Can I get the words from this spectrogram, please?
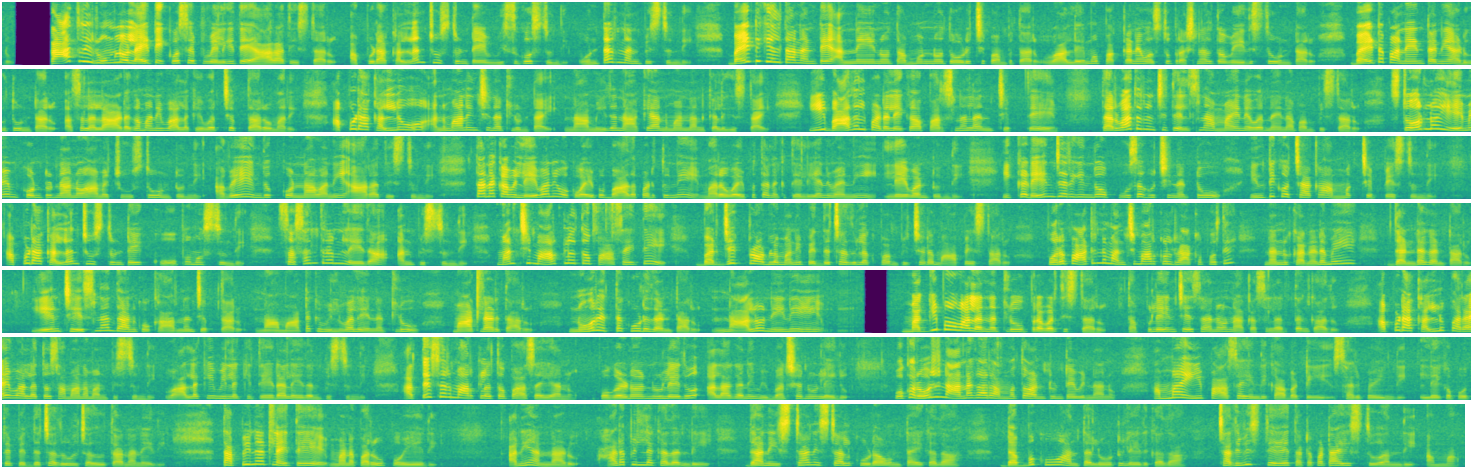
రూమ్లో లైట్ ఎక్కువసేపు వెలిగితే ఆరా తీస్తారు. అప్పుడు ఆ కళ్ళను చూస్తుంటే విసుగొస్తుంది. ఒంటరిని అనిపిస్తుంది. బయటికి వెళ్తానంటే అన్నయ్యనో తమ్మున్నో తోడిచ్చి పంపుతారు. వాళ్ళేమో పక్కనే వస్తూ ప్రశ్నలతో వేధిస్తూ ఉంటారు. బయట పనేంటని అడుగుతూ ఉంటారు. అసలు అలా అడగమని వాళ్ళకి ఎవరు చెప్తారో మరి. అప్పుడు ఆ కళ్ళు అనుమానించినట్లుంటాయి. నా మీద నాకే అనుమానాన్ని కలిగిస్తాయి. ఈ బాధలు పడలేక పర్సనల్ అని చెప్తే తర్వాత నుంచి తెలిసిన అమ్మాయిని ఎవరినైనా పంపిస్తారు. స్టోర్లో ఏమేమి కొంటున్నానో ఆమె చూస్తూ ఉంటుంది. అవే ఎందుకు కొన్నావని ఆరా తీస్తుంది. తనకు అవి లేవని ఒకవైపు బాధపడుతూనే మరోవైపు తనకు తెలియనివని లేవంటుంది. ఇక్కడేం జరిగిందో పూసగుచ్చినట్టు ఇంటికొచ్చాక అమ్మకు చెప్పేస్తుంది. అప్పుడు ఆ కళ్ళను చూస్తుంటే కోపం వస్తుంది స్వతంత్రం లేదా అనిపిస్తుంది. మంచి మార్కులతో పాస్ అయితే బడ్జెట్ ప్రాబ్లం అని పెద్ద చదువులకు పంపించడం ఆపేస్తారు. పొరపాటున మంచి మార్కులు రాకపోతే నన్ను కనడమే దండగంటారు. ఏం చేసినా దానికో కారణం చెప్తారు. నా మాటకు విలువ లేనట్లు మాట్లాడతారు. నోరెత్తకూడదంటారు. నాలో నేనే మగ్గిపోవాలన్నట్లు ప్రవర్తిస్తారు. తప్పులేం చేశానో నాకు అసలు అర్థం కాదు. అప్పుడు ఆ కళ్ళు పరాయి వాళ్ళతో సమానం అనిపిస్తుంది. వాళ్ళకి వీళ్ళకి తేడా లేదనిపిస్తుంది. అత్తేసరి మార్కులతో పాస్ అయ్యాను. పొగడను లేదు అలాగని విమర్శను లేదు. ఒకరోజు నాన్నగారు అమ్మతో అంటుంటే విన్నాను అమ్మాయి పాస్ అయింది కాబట్టి సరిపోయింది. లేకపోతే పెద్ద చదువులు చదువుతాననేది. తప్పినట్లయితే మన పరువు పోయేది. అని అన్నాడు. ఆడపిల్ల కదండి దాని ఇష్టానిష్టాలు కూడా ఉంటాయి కదా. డబ్బుకు అంత లోటు లేదు కదా. చదివిస్తే తటపటాయిస్తూ అంది అమ్మ.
